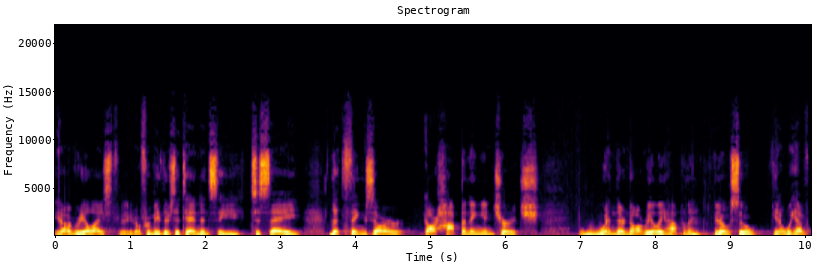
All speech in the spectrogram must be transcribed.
you know, I realised, you know, for me, there's a tendency to say that things are are happening in church when they're not really happening. Mm-hmm. You know, so you know we have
